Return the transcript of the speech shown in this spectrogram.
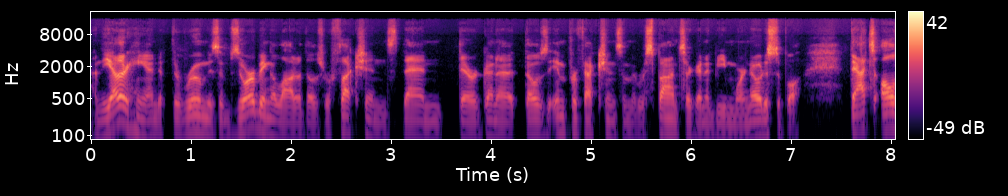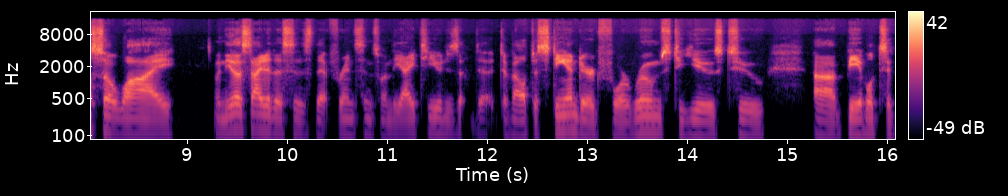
On the other hand, if the room is absorbing a lot of those reflections, then they're gonna those imperfections in the response are gonna be more noticeable. That's also why. When the other side of this is that, for instance, when the ITU des- developed a standard for rooms to use to uh, be able to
